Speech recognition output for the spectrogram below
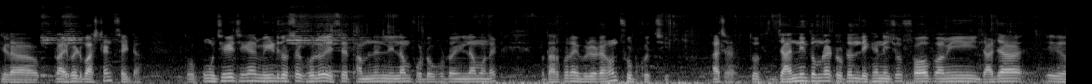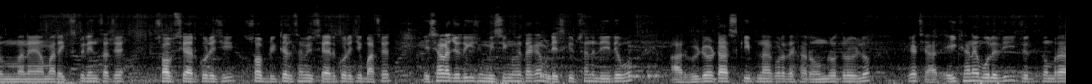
যেটা প্রাইভেট বাস স্ট্যান্ড সেটা তো পৌঁছে গেছি এখানে মিনিট দশেক হলো, এসে থামলে নিলাম ফটো ফটো নিলাম অনেক। তারপরে আমি ভিডিওটা এখন শ্যুট করছি। আচ্ছা তো জার্নি তোমরা টোটাল দেখে নিয়েছো, সব আমি যা যা মানে আমার এক্সপিরিয়েন্স আছে, সব শেয়ার করেছি, সব ডিটেলস আমি শেয়ার করেছি বাসের। এছাড়া যদি কিছু মিসিং হয়ে থাকে, আমি ডিসক্রিপশানে দিয়ে দেবো। আর ভিডিওটা স্কিপ না করে দেখার অনুরোধ রইল, ঠিক আছে? আর এইখানে বলে দিই, যদি তোমরা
